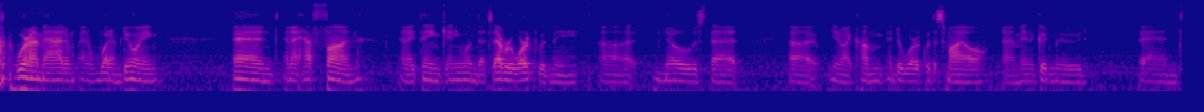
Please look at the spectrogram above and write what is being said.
where I'm at and, and what I'm doing, and and I have fun. And I think anyone that's ever worked with me uh, knows that uh, you know I come into work with a smile. I'm in a good mood, and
